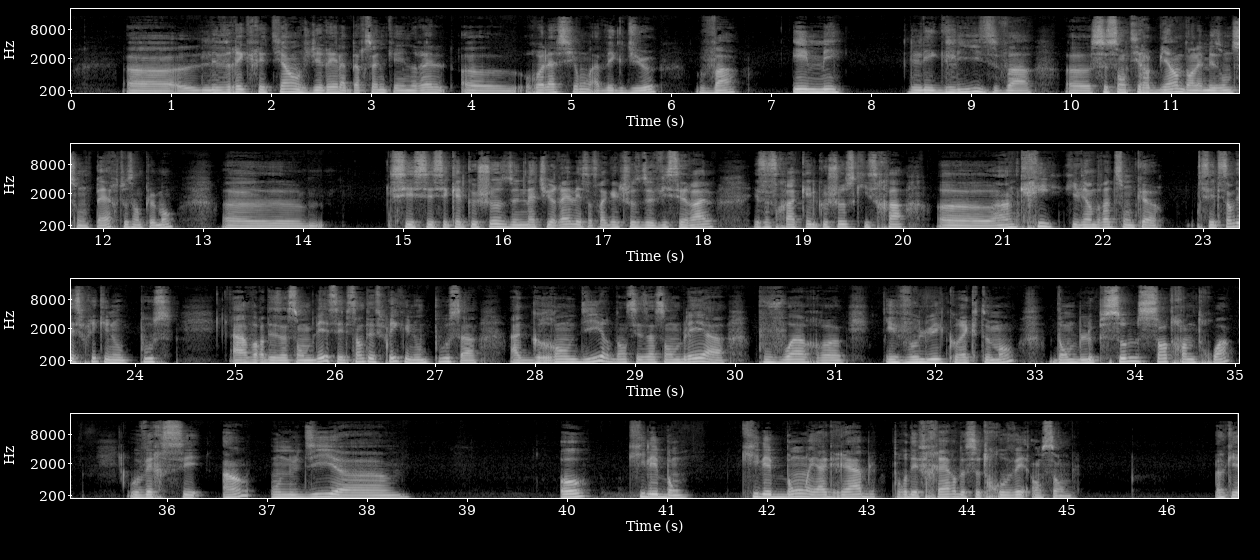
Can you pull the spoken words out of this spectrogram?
les vrais chrétiens, je dirais, la personne qui a une réelle relation avec Dieu va aimer l'église, va se sentir bien dans la maison de son père, tout simplement c'est quelque chose de naturel et ça sera quelque chose de viscéral et ça sera quelque chose qui sera euh, un cri qui viendra de son cœur. C'est le Saint-Esprit qui nous pousse à avoir des assemblées, c'est le Saint-Esprit qui nous pousse à, à, grandir dans ces assemblées, à pouvoir euh, évoluer correctement. Dans le psaume 133, au verset 1, on nous dit euh, Oh, qu'il est bon qu'il est bon et agréable pour des frères de se trouver ensemble. Ok?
